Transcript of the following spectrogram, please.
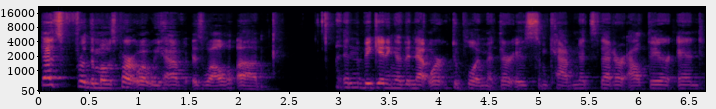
That's for the most part what we have as well. Um, in the beginning of the network deployment, there is some cabinets that are out there, and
